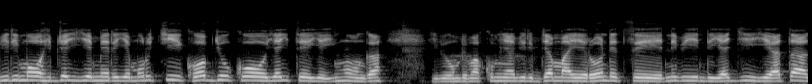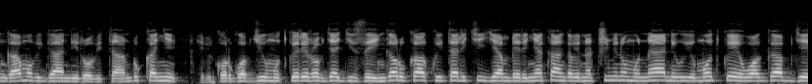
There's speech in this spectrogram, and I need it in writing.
birimo ibyo yiyemereye mu rukiko by'uko yayiteye inkunga. Ibihumbi makumyabiri by'amayero ndetse n'ibindi yagiye atanga mu biganiro bitandukanye. Ibikorwa by'uyu mutwe rero byagize ingaruka ku itariki ya mbere nyakanga bibiri na cumi n'umunani uyu mutwe wagabye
